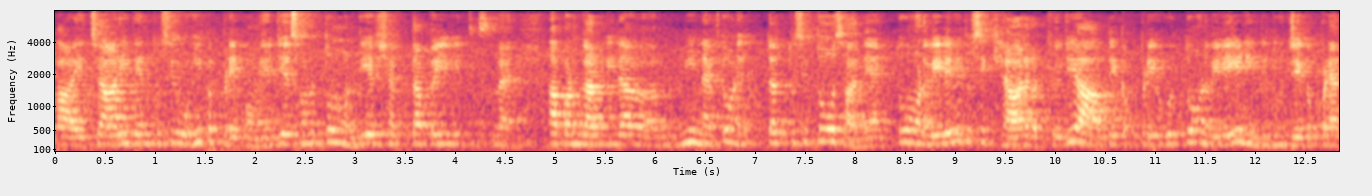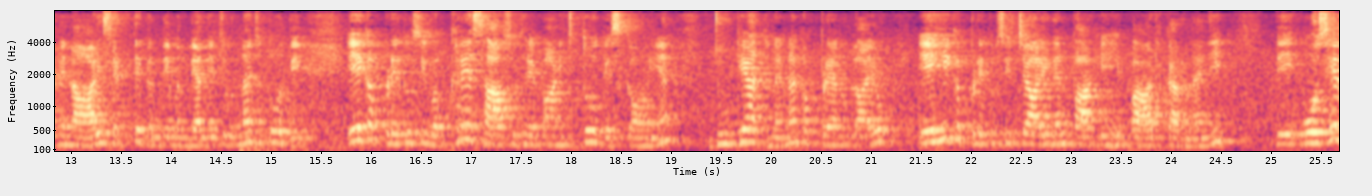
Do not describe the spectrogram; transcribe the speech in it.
ਪਾਲੇ 40 ਦਿਨ ਤੁਸੀਂ ਉਹੀ ਕੱਪੜੇ ਪਾਉਣੇ ਜੇ ਤੁਹਾਨੂੰ ਧੋਣ ਦੀ ਅਵਸ਼ਕਤਾ ਪਈ ਵੀ ਮੈਂ, ਆਪਾਂ ਨੂੰ ਗਰਮੀ ਦਾ ਮਹੀਨਾ ਧੋਣੇ, ਤਾਂ ਤੁਸੀਂ ਧੋ ਸਕਦੇ ਆ। ਧੋਣ ਵੇਲੇ ਵੀ ਤੁਸੀਂ ਖਿਆਲ ਰੱਖਿਓ ਜੀ, ਆਪਦੇ ਕੱਪੜੇ ਉਹ ਧੋਣ ਵੇਲੇ ਇਹ ਨਹੀਂ ਵੀ ਦੂਜੇ ਕੱਪੜਿਆਂ ਦੇ ਨਾਲ ਹੀ ਸਿੱਟ ਤੇ ਗੰਦੇ ਮੰਦਿਆਂ ਦੇ ਚ ਉਹਨਾਂ ਚ ਧੋਤੇ। ਇਹ ਕੱਪੜੇ ਤੁਸੀਂ ਵੱਖਰੇ ਸਾਫ਼ ਸੁਥਰੇ ਪਾਣੀ ਚ ਧੋ ਕੇ ਸੁਕਾਉਣੇ ਆ। ਜੂਠੇ ਹੱਥ ਨਾਲ ਇਹਨਾਂ ਕੱਪੜਿਆਂ ਨੂੰ ਲਾਇਓ। ਇਹੀ ਕੱਪੜੇ ਤੁਸੀਂ 40 ਦਿਨ ਪਾ ਕੇ ਇਹ ਪਾਠ ਕਰਨਾ ਜੀ। ਤੇ ਉਸੇ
